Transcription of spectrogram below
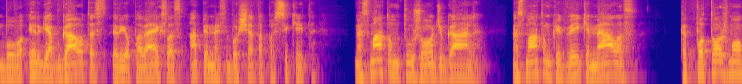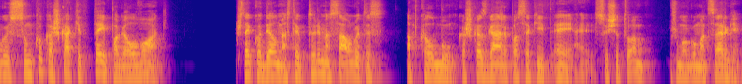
buvo irgi apgautas ir jo paveikslas apie Mefibošetą pasikeitė. Mes matom tų žodžių galę. Mes matom, kaip veikia melas, kad po to žmogui sunku kažką kitaip pagalvoti. Štai kodėl mes taip turime saugotis apkalbų. Kažkas gali pasakyti, ei, su šituo žmogum atsargiai.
